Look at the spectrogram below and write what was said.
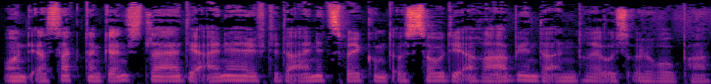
Und er sagt dann ganz klar, die eine Hälfte, der eine Zweig kommt aus Saudi-Arabien, der andere aus Europa.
